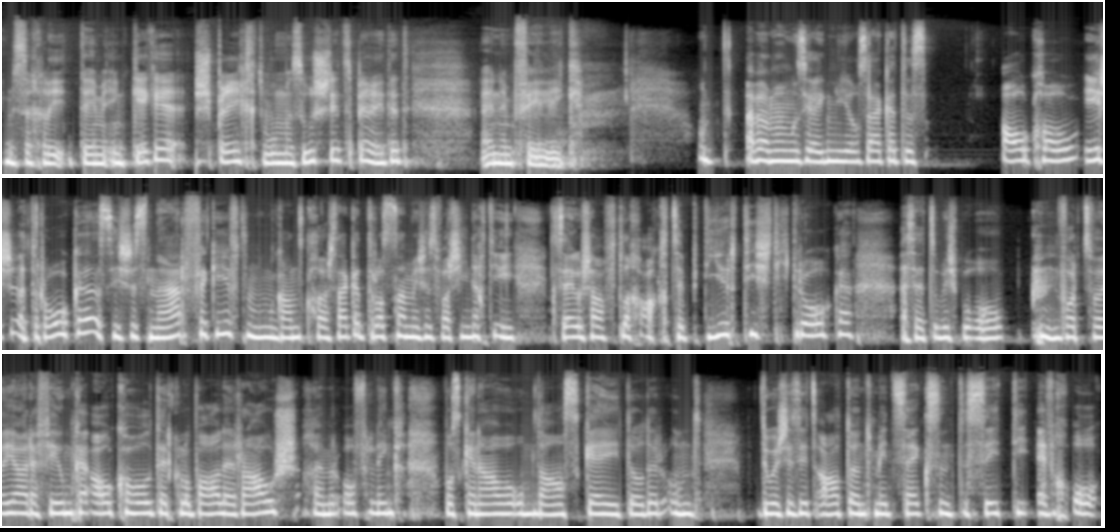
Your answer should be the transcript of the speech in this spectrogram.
dem, ein dem entgegenspricht, wo man sonst jetzt beredet, eine Empfehlung. Und aber man muss ja irgendwie auch sagen, dass Alkohol ist eine Droge, es ist ein Nervengift, muss man ganz klar sagen. Trotzdem ist es wahrscheinlich die gesellschaftlich akzeptierteste Droge. Es hat zum Beispiel auch vor zwei Jahren einen Film gegeben, Alkohol, der globale Rausch, können wir auch verlinken, wo es genau um das geht. Oder? Und du hast es jetzt angetönt mit Sex and the City, einfach auch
